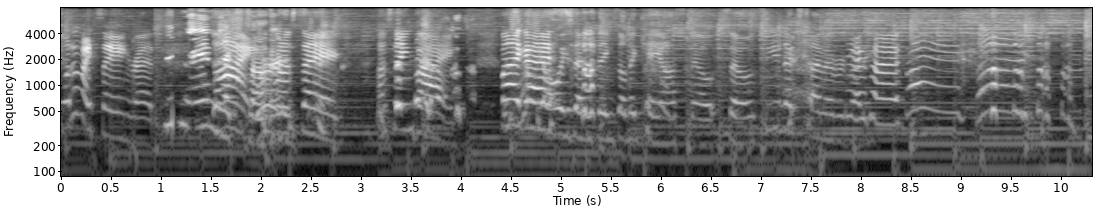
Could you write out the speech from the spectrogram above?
what am I saying, Red? See you in Bye. next That's what I'm saying. I'm saying bye. Bye, We guys. always end things on a chaos note. So see you next time, everybody. Next time. Bye.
